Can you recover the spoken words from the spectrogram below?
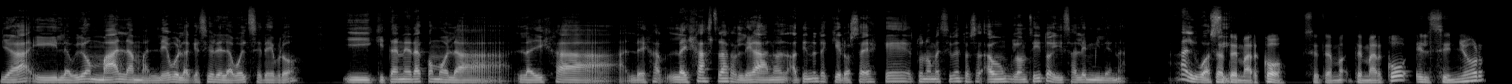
¿ya? Y la volvió mala, malévola, que se le lavó el cerebro. Y Kitana era como la, la hija... La hija, la hijastra relegada, ¿no? A ti no te quiero, ¿sabes qué? Tú no me sirves, entonces hago un cloncito y sale Milena. Algo O sea, así. te marcó, se te, ma- te marcó el señor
